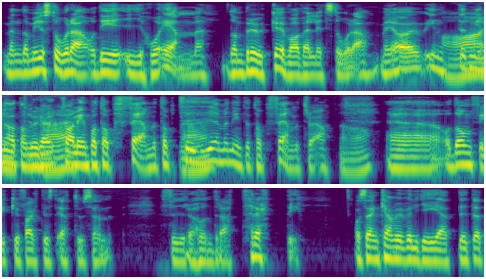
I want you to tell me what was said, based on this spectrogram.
men de är ju stora och det är IHM. De brukar ju vara väldigt stora, men jag har inte ja, minne att de brukar kvala in på topp fem. Topp 10 men inte topp fem tror jag. Ja. Eh, och de fick ju faktiskt 1430. Och sen kan vi väl ge ett litet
